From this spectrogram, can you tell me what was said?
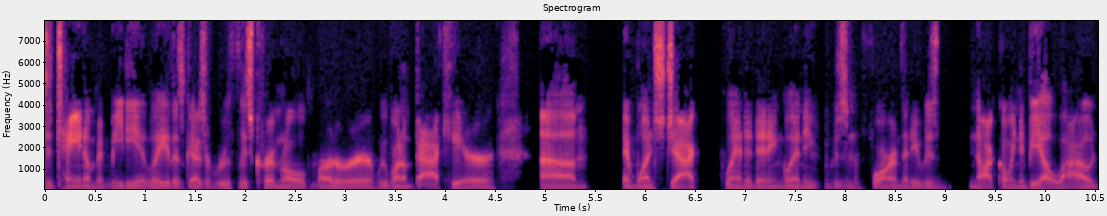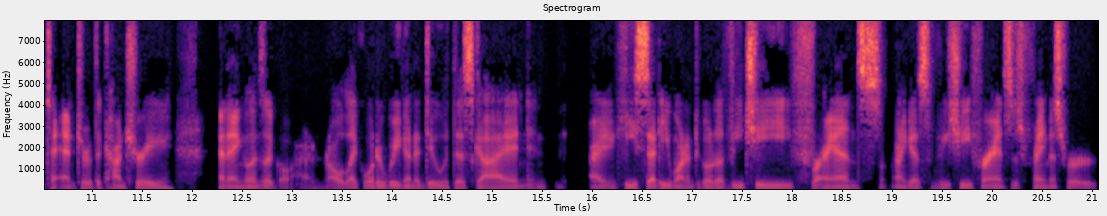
detain him immediately. This guy's a ruthless criminal murderer. We want him back here. Um, and once Jack landed in England, he was informed that he was not going to be allowed to enter the country. And England's like, oh, I don't know, like, what are we going to do with this guy? And I, he said he wanted to go to Vichy, France. I guess Vichy, France is famous for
